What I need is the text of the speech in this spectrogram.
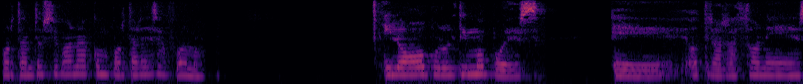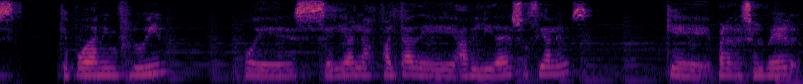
Por tanto, se van a comportar de esa forma. Y luego, por último, pues eh, otras razones que puedan influir, pues sería la falta de habilidades sociales que para resolver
